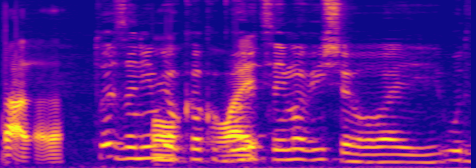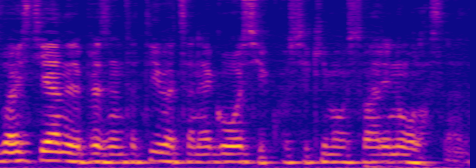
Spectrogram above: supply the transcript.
Da, da, da. To je zanimljivo O, kako ovaj- Gorica ima više ovaj, U21 reprezentativaca nego Osijek. Osijek ima u stvari nula sada.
